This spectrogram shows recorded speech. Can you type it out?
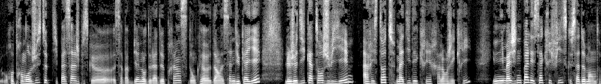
reprendre juste ce petit passage parce que ça va bien au-delà de Prince. Donc, dans la scène du cahier, le jeudi 14 juillet, Aristote m'a dit d'écrire. Alors j'écris. Il n'imagine pas les sacrifices que ça demande.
